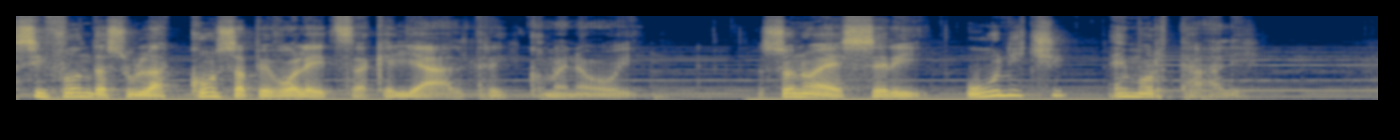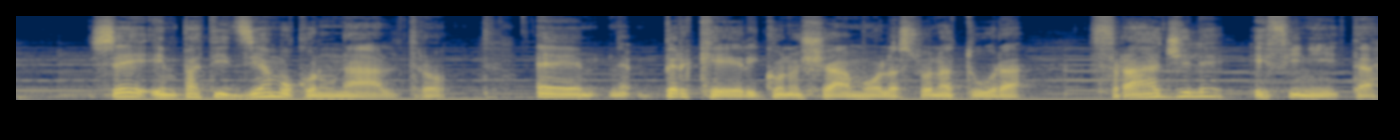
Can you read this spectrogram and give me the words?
si fonda sulla consapevolezza che gli altri, come noi, sono esseri unici e mortali. Se empatizziamo con un altro è perché riconosciamo la sua natura fragile e finita,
